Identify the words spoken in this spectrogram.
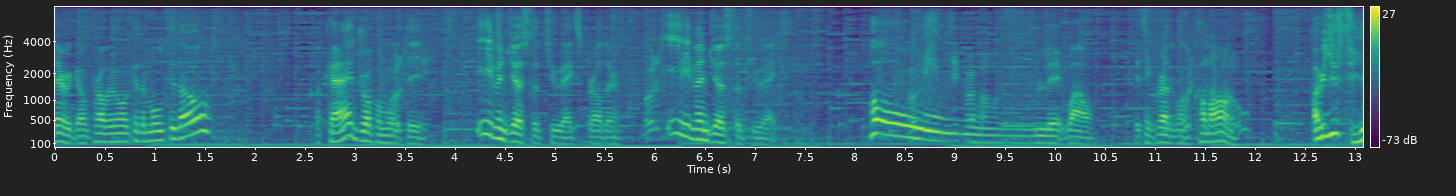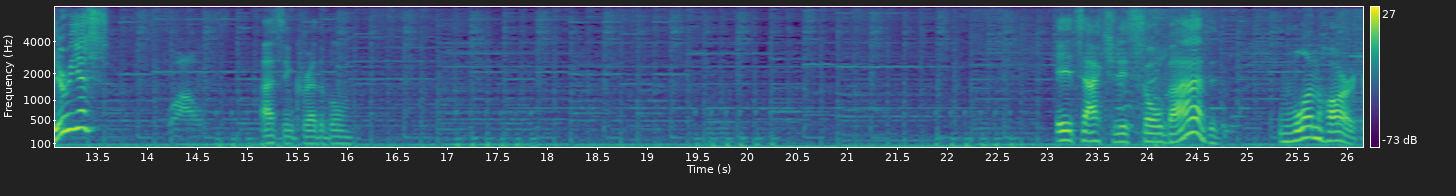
There we go. Probably won't get a multi though. Okay, drop a multi. Even just a 2x, brother. Even just a 2x. Holy wow. It's incredible. Come on. Are you serious? Wow. That's incredible. It's actually so bad. One heart.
